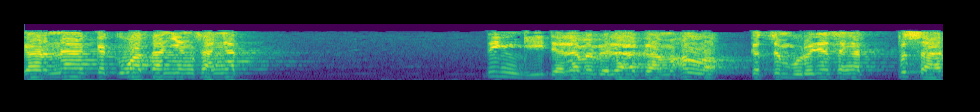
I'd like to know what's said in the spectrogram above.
Karena kekuatan yang sangat tinggi dalam membela agama Allah, kecemburuannya sangat besar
